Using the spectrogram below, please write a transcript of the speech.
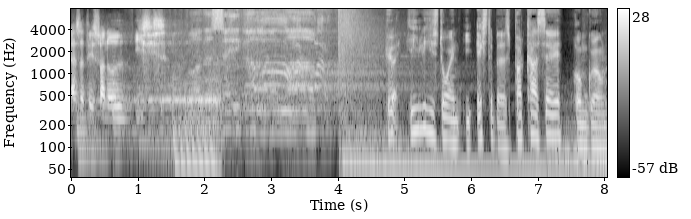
altså det er sådan noget ISIS. Hør hele historien i Ekstrabladets podcastserie Homegrown.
